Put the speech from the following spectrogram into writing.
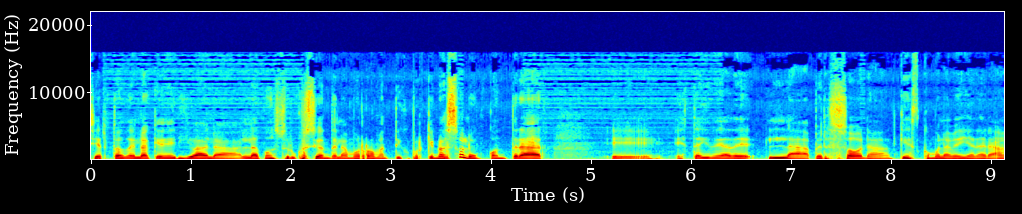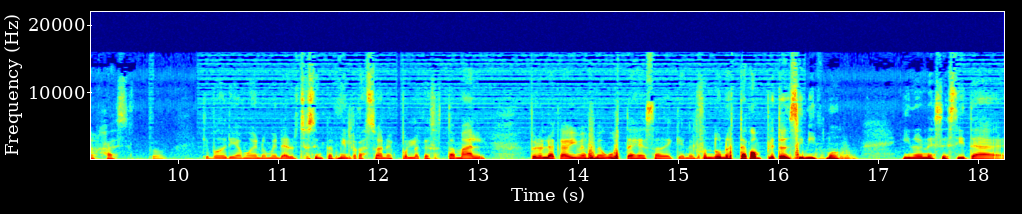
¿cierto? De la que deriva la, la construcción del amor romántico, porque no es solo encontrar eh, esta idea de la persona, que es como la bella naranja, ¿cierto? Que podríamos enumerar 800.000 razones por las que eso está mal, pero la que a mí más me gusta es esa de que en el fondo uno está completo en sí mismo y no necesita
